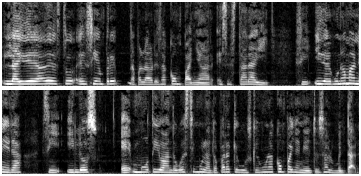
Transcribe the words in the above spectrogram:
La idea de esto es siempre, la palabra es acompañar, es estar ahí, ¿sí? Y de alguna manera, ¿sí? Y los eh, motivando o estimulando para que busquen un acompañamiento en salud mental.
